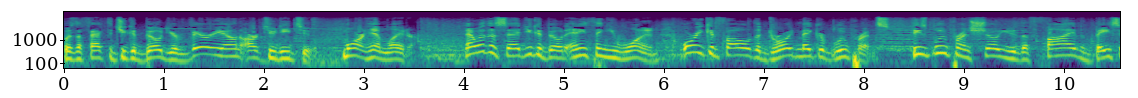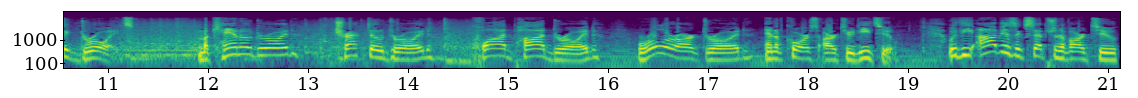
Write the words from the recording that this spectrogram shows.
was the fact that you could build your very own R2D2. More on him later. Now, with this set, you could build anything you wanted, or you could follow the Droid Maker blueprints. These blueprints show you the five basic droids Meccano Droid, Tracto Droid, Quad Pod Droid, Roller Arc Droid, and of course R2D2. With the obvious exception of R2,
